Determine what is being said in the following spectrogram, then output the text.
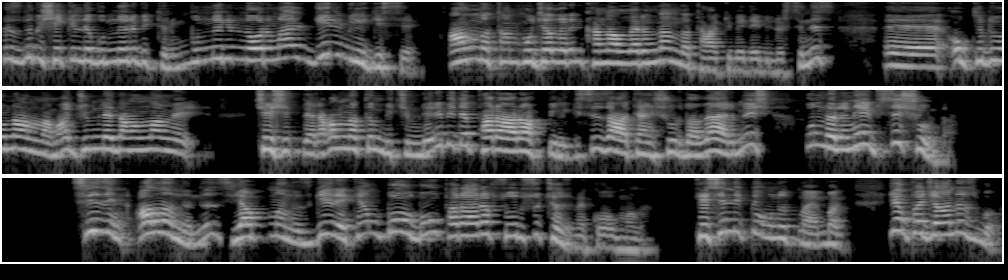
Hızlı bir şekilde bunları bitirin. Bunların normal dil bilgisi anlatan hocaların kanallarından da takip edebilirsiniz. E, okuduğunu anlama, cümlede anlam ve çeşitleri, anlatım biçimleri bir de paragraf bilgisi zaten şurada vermiş. Bunların hepsi şurada. Sizin alanınız yapmanız gereken bol bol paragraf sorusu çözmek olmalı. Kesinlikle unutmayın bak yapacağınız bu.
